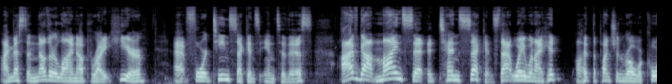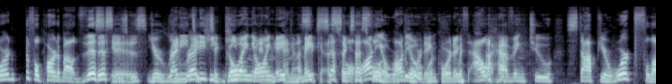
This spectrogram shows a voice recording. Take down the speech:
I messed another line up right here at 14 seconds into this. I've got mine set at 10 seconds. That way when I hit I'll hit the punch and roll record. Beautiful part about this, this is, is, you're ready, you're ready to, keep to going, going and make, and a, make successful a, successful audio, audio recording, recording without having to stop your workflow.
